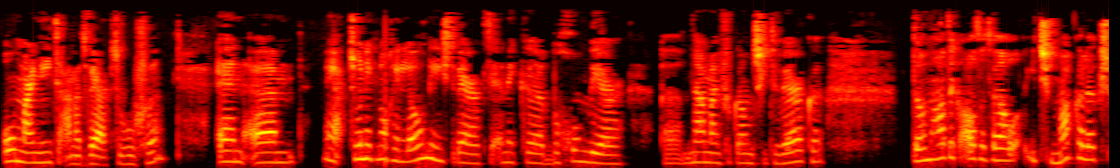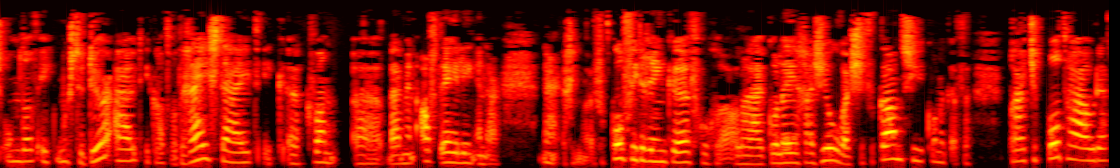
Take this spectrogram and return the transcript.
om maar niet aan het werk te hoeven. En um, nou ja, toen ik nog in loondienst werkte en ik uh, begon weer na mijn vakantie te werken dan had ik altijd wel iets makkelijks, omdat ik moest de deur uit. Ik had wat reistijd. Ik uh, kwam uh, bij mijn afdeling en daar nou, gingen we even koffie drinken. Vroegen allerlei collega's, joh, was je vakantie? Kon ik even praatje pot houden?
